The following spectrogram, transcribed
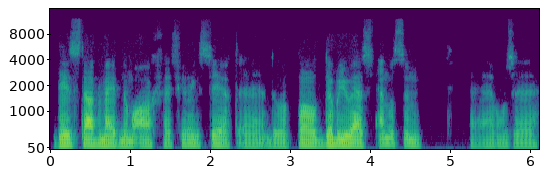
Deze staat bij mij op nummer 8. Hij is geregisseerd eh, door Paul W.S. Anderson. Eh, onze,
